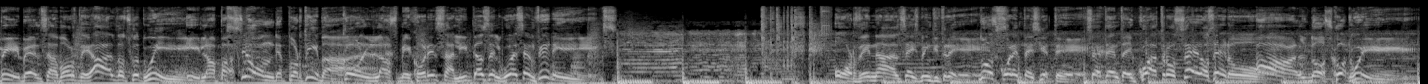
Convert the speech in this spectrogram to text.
Vive el sabor de Aldos Hot Wings y la pasión deportiva con las mejores salitas del West en Phoenix. Ordena al 623-247-7400. Aldos Hot Wings.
